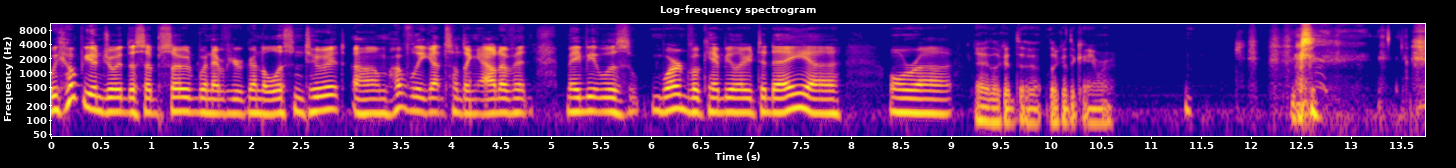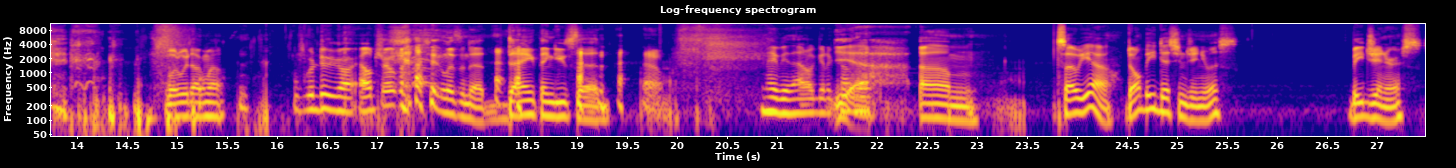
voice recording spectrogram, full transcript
we hope you enjoyed this episode whenever you're going to listen to it. Um, hopefully, you got something out of it. Maybe it was word vocabulary today, uh, or uh, Hey, look at the look at the camera. What are we talking about? we're doing our outro. I didn't listen to a dang thing you said. Maybe that'll get a comment. Yeah. Um. So yeah, don't be disingenuous. Be generous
